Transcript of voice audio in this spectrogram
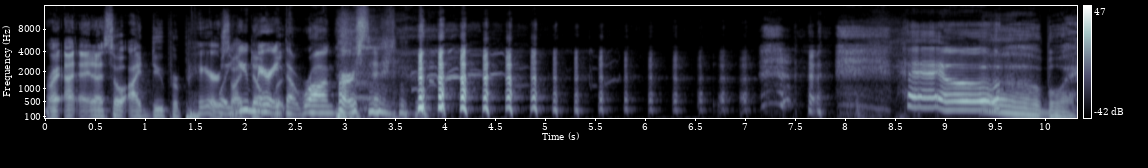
right? I, and I, so I do prepare. well, so you I don't married look, the wrong person. hey Oh boy.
